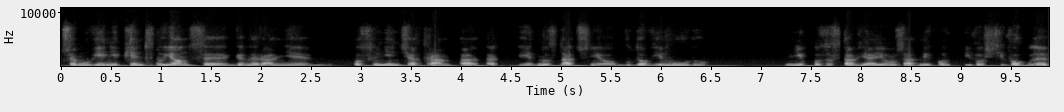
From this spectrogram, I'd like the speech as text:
przemówienie piętnujące generalnie posunięcia Trumpa tak jednoznacznie o budowie muru nie pozostawiają żadnych wątpliwości. W ogóle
